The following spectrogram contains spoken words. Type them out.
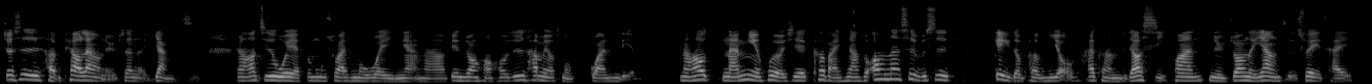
就是很漂亮女生的样子。然后其实我也分不出来什么伪娘啊、变装皇后，就是他们有什么关联。然后难免会有一些刻板印象说，哦，那是不是 gay 的朋友，他可能比较喜欢女装的样子，所以才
